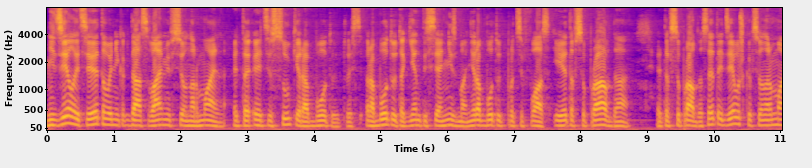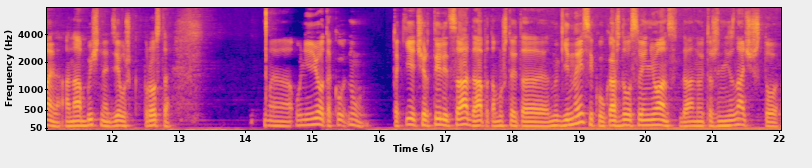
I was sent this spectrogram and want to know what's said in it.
Не делайте этого никогда, с вами все нормально. Это эти суки работают, то есть работают агенты сионизма, они работают против вас. И это все правда, это все правда. С этой девушкой все нормально, она обычная девушка, просто э, у нее такой, ну, такие черты лица, да, потому что это, ну, генетика, у каждого свои нюансы, да, но это же не значит, что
